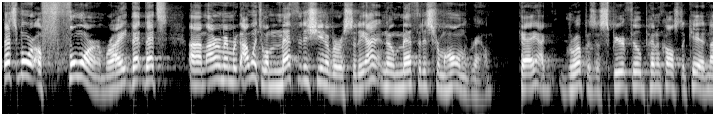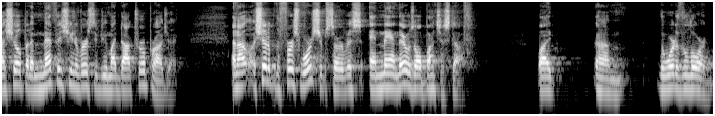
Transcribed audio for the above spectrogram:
that's more a form, right? That, that's, um, I remember I went to a Methodist university. I didn't know Methodist from hole in the ground. Okay, I grew up as a spirit filled Pentecostal kid, and I show up at a Methodist university to do my doctoral project. And I showed up at the first worship service, and man, there was a bunch of stuff. Like um, the word of the Lord,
